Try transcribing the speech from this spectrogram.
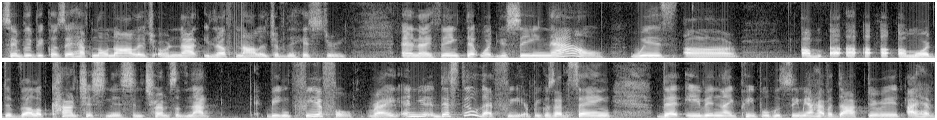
simply because they have no knowledge or not enough knowledge of the history. And I think that what you're seeing now with uh, a, a, a, a more developed consciousness in terms of not being fearful, right? And you, there's still that fear because I'm saying that even like people who see me, I have a doctorate, I have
